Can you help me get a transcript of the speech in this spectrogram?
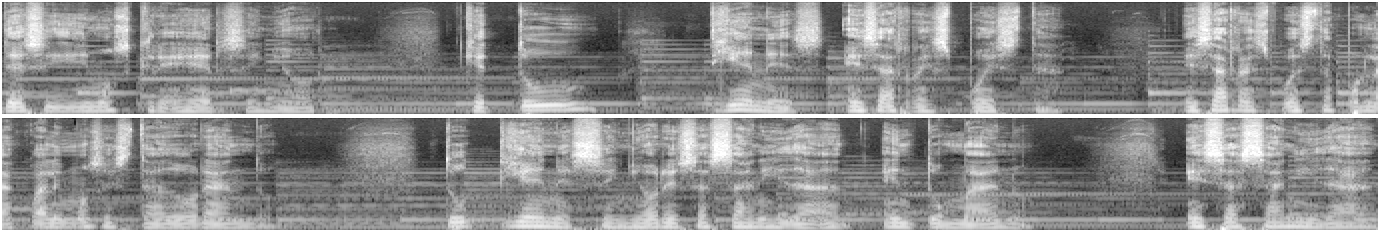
decidimos creer, Señor, que tú tienes esa respuesta, esa respuesta por la cual hemos estado orando. Tú tienes, Señor, esa sanidad en tu mano, esa sanidad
